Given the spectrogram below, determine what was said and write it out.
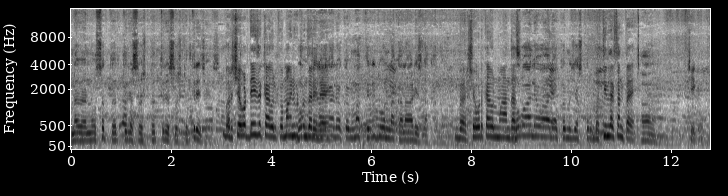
नव्याण्णव सत्तर त्रेसष्ट त्रेसष्ट त्रेचाळीस. बरं शेवट द्यायचं काय होईल? मागणी कुठून झालेली आहे? आल्यावर कमी मागते की दोन लाखाला अडीच लाखाला. बरं शेवट काय होईल मग अंदाज? बघू आल्यावर आल्यावर कमी जास्त करू. बरं तीन लाख सांगताय? हा. ठीक आहे.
